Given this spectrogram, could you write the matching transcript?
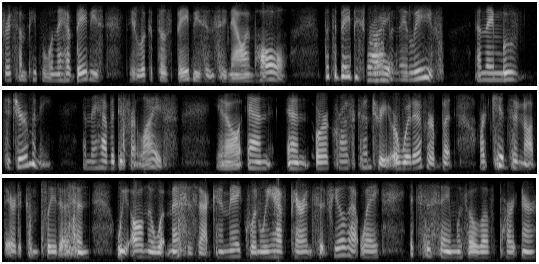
for some people when they have babies, they look at those babies and say, "Now I'm whole." But the babies grow Right. up and they leave, and they move to Germany, and they have a different life you know, and and or across country or whatever. But our kids are not there to complete us, and we all know what messes that can make when we have parents that feel that way. It's the same with a love partner.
